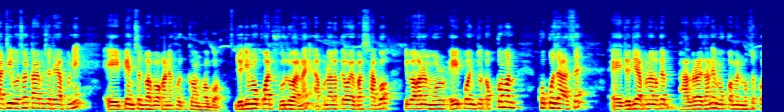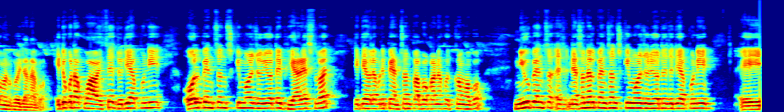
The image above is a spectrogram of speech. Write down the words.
ষাঠি বছৰ তাৰপিছতহে আপুনি এই পেঞ্চন পাবৰ কাৰণে সক্ষম হ'ব। যদি মোৰ কোৱাত ভুল হোৱা নাই আপোনালোকেও এবাৰ চাব। কিবা কাৰণত মোৰ এই পইণ্টটোত অকণমান খোকোজা আছে। এই যদি আপোনালোকে ভালদৰে জানে, মোক কমেণ্ট বক্সত কমেণ্ট কৰি জনাব। এইটো কথা কোৱা হৈছে, যদি আপুনি অল্ড পেঞ্চন স্কিমৰ জৰিয়তে ভি আৰ এছ লয়, তেতিয়াহ'লে আপুনি পেঞ্চন পাবৰ কাৰণে সক্ষম হ'ব। নিউ পেঞ্চন নেশ্যনেল পেঞ্চন স্কিমৰ জৰিয়তে যদি আপুনি এই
